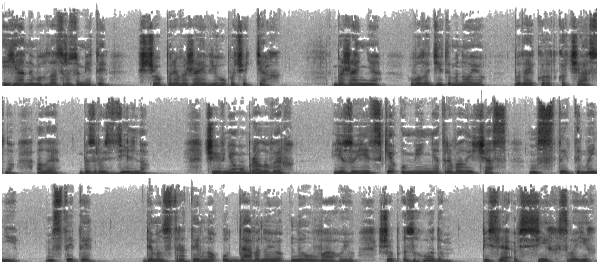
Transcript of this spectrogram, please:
і я не могла зрозуміти, що переважає в його почуттях, бажання володіти мною бодай короткочасно, але безроздільно, чи в ньому брало верх єзуїтське уміння тривалий час мстити мені, мстити демонстративно удаваною неувагою, щоб згодом, після всіх своїх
